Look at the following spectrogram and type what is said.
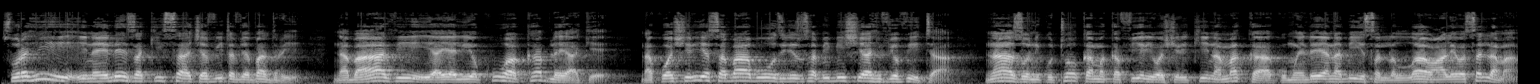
Sura hii inaeleza kisa cha vita vya Badri na baadhi ya yaliyokuwa kabla yake na kuashiria sababu zilizosababisha hivyo vita. Nazo ni kutoka makafiri washirikina maka kumwendea Nabii sallallahu alaihi wasallama.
